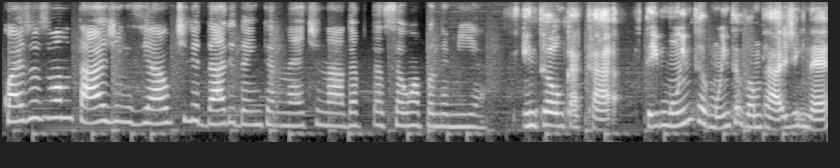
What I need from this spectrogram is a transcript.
quais as vantagens e a utilidade da internet na adaptação à pandemia? Então, Kaká, tem muita, muita vantagem, né?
